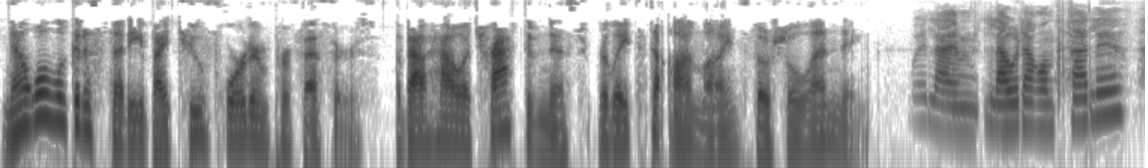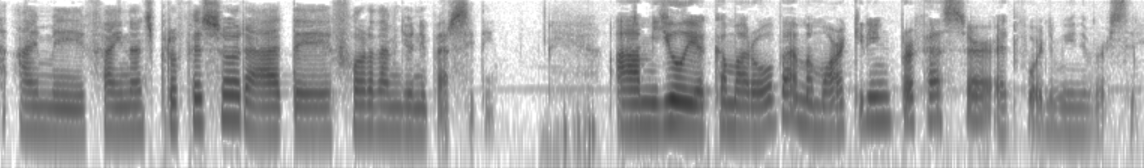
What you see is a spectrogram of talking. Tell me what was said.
Now we'll look at a study by two Fordham professors about how attractiveness relates to online social lending. Well, I'm Laura Gonzalez. I'm a finance professor at uh, Fordham University. I'm Yulia Komarova. I'm a marketing professor at Fordham University.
